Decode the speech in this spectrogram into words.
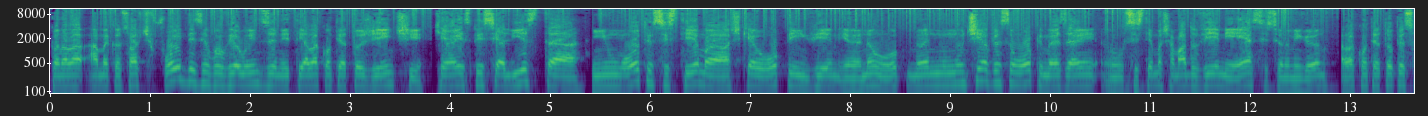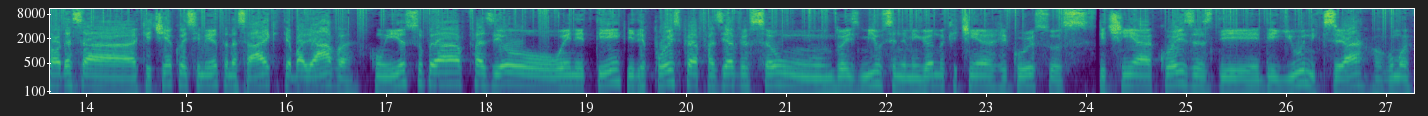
quando ela, a Microsoft foi desenvolver o Windows NT, ela contratou gente que era especialista em um outro sistema, acho que é o OpenVM, eh, não, não, é, não tinha a versão Open, mas era um sistema chamado VMS, se eu não me engano. Ela contratou o pessoal dessa que tinha conhecimento nessa área, que trabalhava com isso para fazer o, o NT e depois para fazer a versão 2000, se não me engano, que tinha recursos, que tinha coisas de, de de Unix já, alguma,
